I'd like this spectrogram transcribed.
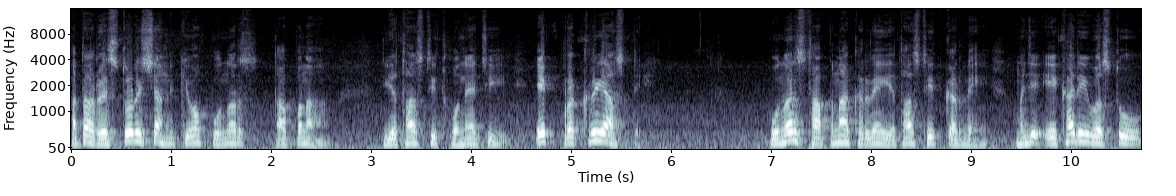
आता रेस्टोरेशन किंवा पुनर्स्थापना यथास्थित होण्याची एक प्रक्रिया असते. पुनर्स्थापना करणे यथास्थित करणे म्हणजे एखादी वस्तू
